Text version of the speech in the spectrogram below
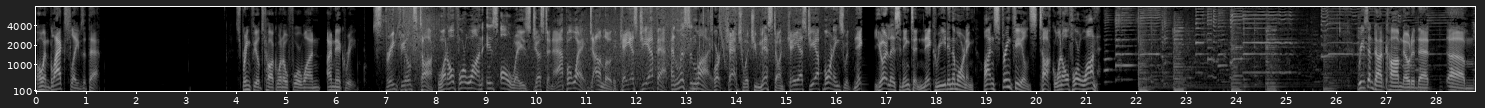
Oh, and black slaves at that. Springfield's Talk 1041. I'm Nick Reed. Springfield's Talk 1041 is always just an app away. Download the KSGF app and listen live or catch what you missed on KSGF Mornings with Nick. You're listening to Nick Reed in the Morning on Springfield's Talk 1041. Reason.com noted that um,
